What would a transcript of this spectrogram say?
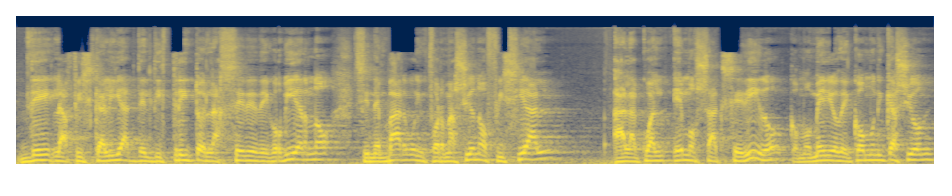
de la Fiscalía del Distrito en la sede de gobierno. Sin embargo, información oficial a la cual hemos accedido como medio de comunicación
